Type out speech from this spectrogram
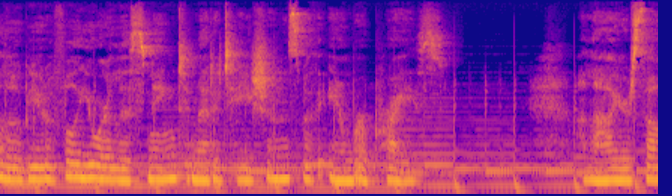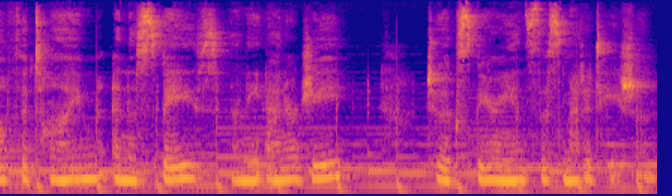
Hello, beautiful. You are listening to Meditations with Amber Price. Allow yourself the time and the space and the energy to experience this meditation.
